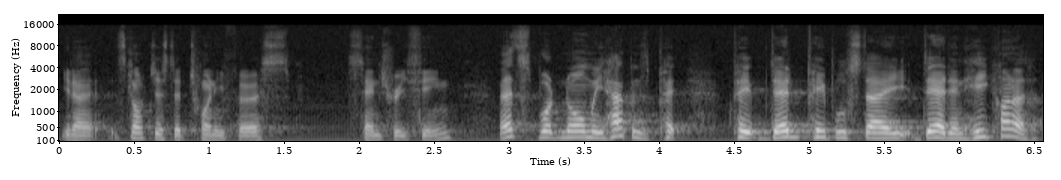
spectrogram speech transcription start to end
You know, it's not just a 21st century thing. That's what normally happens. Pe- pe- dead people stay dead. And he kind of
